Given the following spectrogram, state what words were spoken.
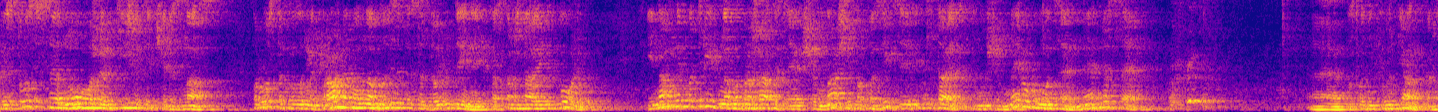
Христос все одно може втішити через нас. Просто коли ми прагнемо наблизитися до людини, яка страждає від болю. І нам не потрібно ображатися, якщо наші пропозиції відкидаються, тому що ми робимо це не для себе. Е, Посланні каже,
